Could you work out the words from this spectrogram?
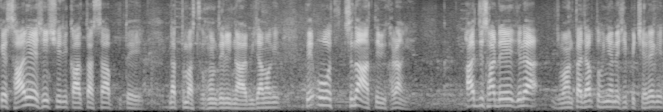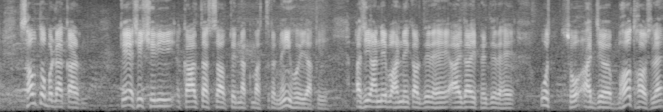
ਕਿ ਸਾਰੇ ਅਸੀਂ ਸ਼੍ਰੀ ਅਕਾਲ ਤਖਤ ਸਾਹਿਬ ਤੇ ਨਤਮਸਤਕ ਹੋਣ ਦੇ ਲਈ ਨਾਲ ਵੀ ਜਾਵਾਂਗੇ ਤੇ ਉਹ ਸਿਧਾਂਤ ਤੇ ਵੀ ਖੜਾਂਗੇ। ਅੱਜ ਸਾਡੇ ਜਿਹੜਾ ਜਵਾਨਤਾ ਜ਼ਬਤ ਹੋਈਆਂ ਨੇ, ਅਸੀਂ ਪਿੱਛੇ ਰਹਿ ਗਏ। ਸਭ ਤੋਂ ਵੱਡਾ ਕਾਰਨ ਕਿ ਅਸੀਂ ਸ਼੍ਰੀ ਅਕਾਲ ਤਖਤ ਸਾਹਿਬ ਤੇ ਨਕਮਸਤਕ ਨਹੀਂ ਹੋਏ ਜਾ ਕੇ। ਅਸੀਂ ਆਨੇ ਬਹਾਨੇ ਕਰਦੇ ਰਹੇ ਆਇਦਾਲੇ ਫਿਰਦੇ ਰਹੇ। ਉਹ ਸੋ ਅੱਜ ਬਹੁਤ ਹੌਸਲਾ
